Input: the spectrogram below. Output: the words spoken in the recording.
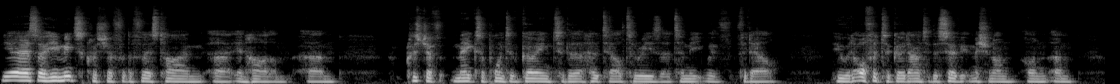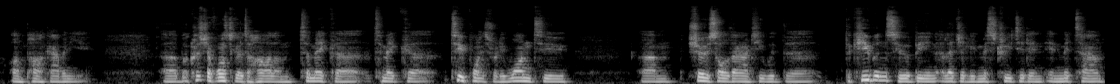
Yeah, so he meets Khrushchev for the first time uh, in Harlem. Um, Khrushchev makes a point of going to the Hotel Theresa to meet with Fidel, who had offered to go down to the Soviet mission on on um, on Park Avenue. Uh, but Khrushchev wants to go to Harlem to make uh, to make uh, two points really. One to um, show solidarity with the the Cubans who have been allegedly mistreated in, in Midtown,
